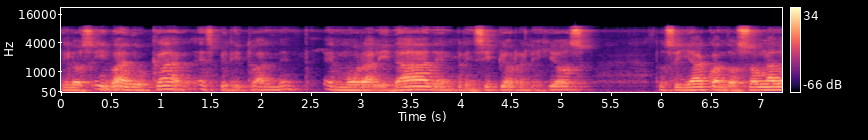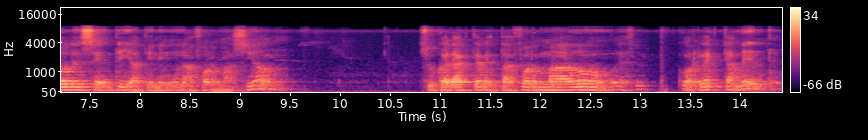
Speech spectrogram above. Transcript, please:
que los iba a educar espiritualmente, en moralidad, en principios religiosos. Entonces ya cuando son adolescentes ya tienen una formación. Su carácter está formado correctamente.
